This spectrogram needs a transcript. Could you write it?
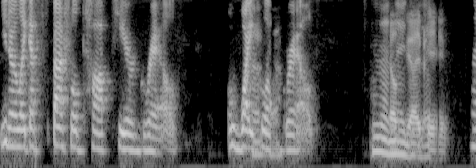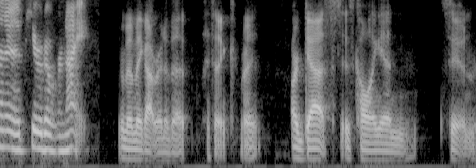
you know, like a special top tier grailed, a white glove Okay. grailed. And then they did it. VIP. Then it appeared overnight. And then they got rid of it, I think, right? Our guest is calling in soon.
